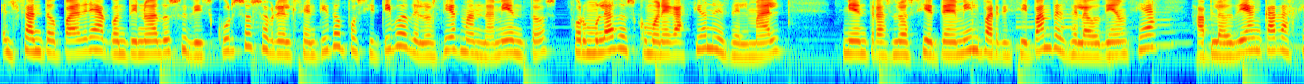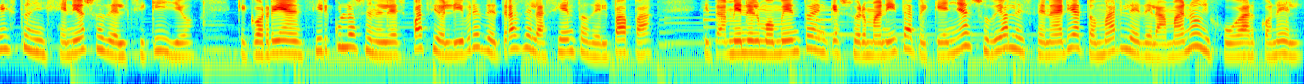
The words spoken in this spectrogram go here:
El Santo Padre ha continuado su discurso sobre el sentido positivo de los diez mandamientos, formulados como negaciones del mal, mientras los 7.000 participantes de la audiencia aplaudían cada gesto ingenioso del chiquillo, que corría en círculos en el espacio libre detrás del asiento del Papa, y también el momento en que su hermanita pequeña subió al escenario a tomarle de la mano y jugar con él.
